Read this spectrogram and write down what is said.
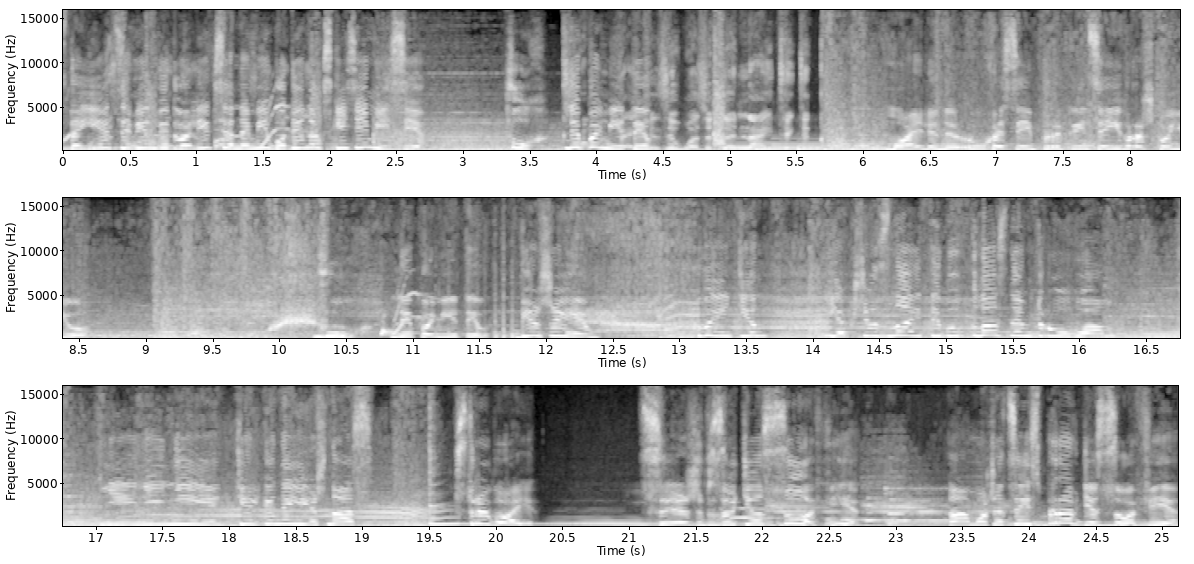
здається, він відволікся на мій будинок з кісімісі. Фух, не помітив. Майлі, не рухайся і прикинься іграшкою. Не помітив. Біжим. Квентін, якщо знай, ти був класним другом. Ні, ні, ні, тільки не їж нас. Стривай. Це ж взуття Софі. А може, це і справді Софі?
